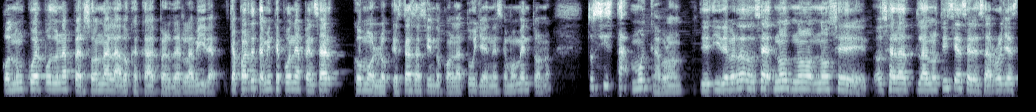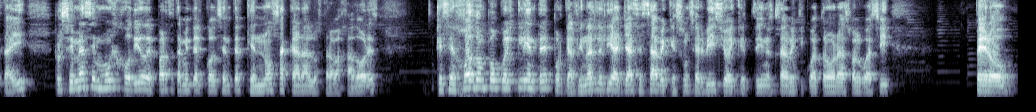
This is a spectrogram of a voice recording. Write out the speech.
con un cuerpo de una persona al lado que acaba de perder la vida. Que aparte también te pone a pensar como lo que estás haciendo con la tuya en ese momento, ¿no? Entonces sí está muy cabrón. Y, de verdad, o sea, no, no, no sé, o sea, la, la, noticia se desarrolla hasta ahí, pero se me hace muy jodido de parte también del call center que no sacara a los trabajadores, que se joda un poco el cliente, porque al final del día ya se sabe que es un servicio y que tienes que estar 24 horas o algo así, pero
